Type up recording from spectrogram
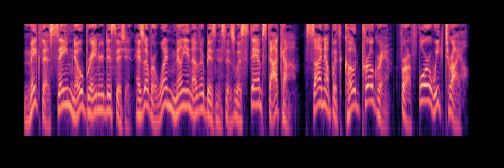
Make the same no-brainer decision as over 1 million other businesses with Stamps.com. Sign up with Code PROGRAM for a four-week trial,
